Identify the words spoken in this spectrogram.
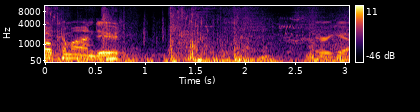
Oh, come on, dude. There we go.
